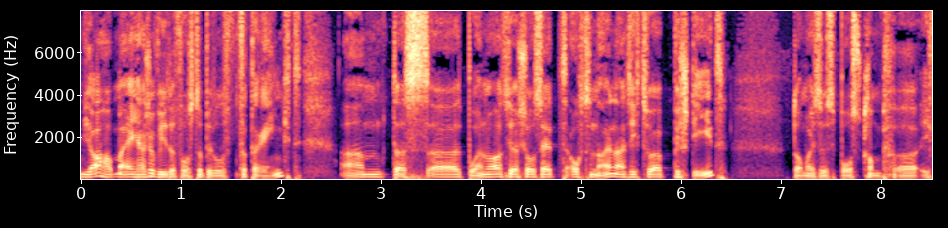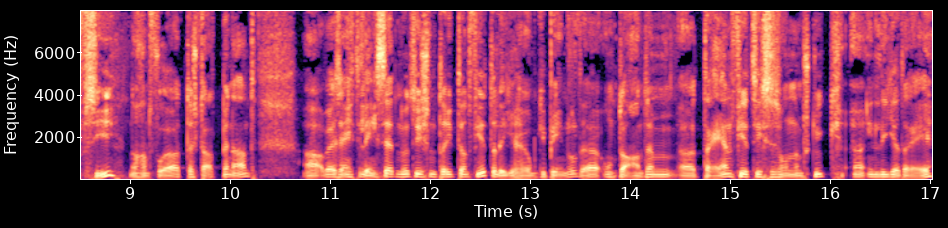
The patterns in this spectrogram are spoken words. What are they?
ja, hat man eigentlich auch schon wieder fast ein bisschen verdrängt, ähm, dass äh, Bournemouth ja schon seit 1899 zwar besteht, damals als Postcomp äh, FC, nach einem Vorort der Stadt benannt, äh, aber er ist eigentlich die längste Zeit nur zwischen dritter und vierter Liga herumgebändelt, äh, unter anderem 43 äh, Saisonen am Stück äh, in Liga 3 äh,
